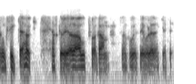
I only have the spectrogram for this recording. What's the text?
nog siktar högt. Jag ska göra allt vad jag kan. Sen får vi se vad det räcker till.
